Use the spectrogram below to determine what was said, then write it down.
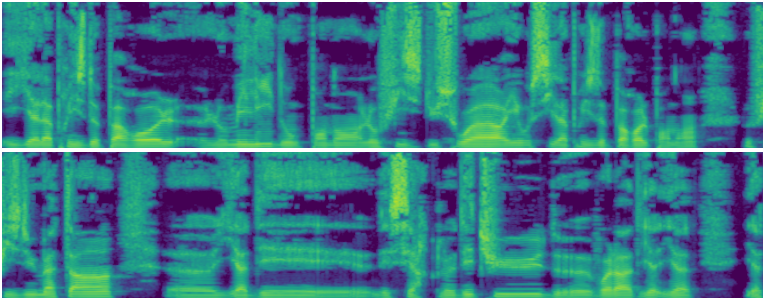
et il y a la prise de parole, l'homélie donc pendant l'office du soir, a aussi la prise de parole pendant l'office du matin, euh, il y a des, des cercles d'études, euh, voilà, il y a, il, y a, il y a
